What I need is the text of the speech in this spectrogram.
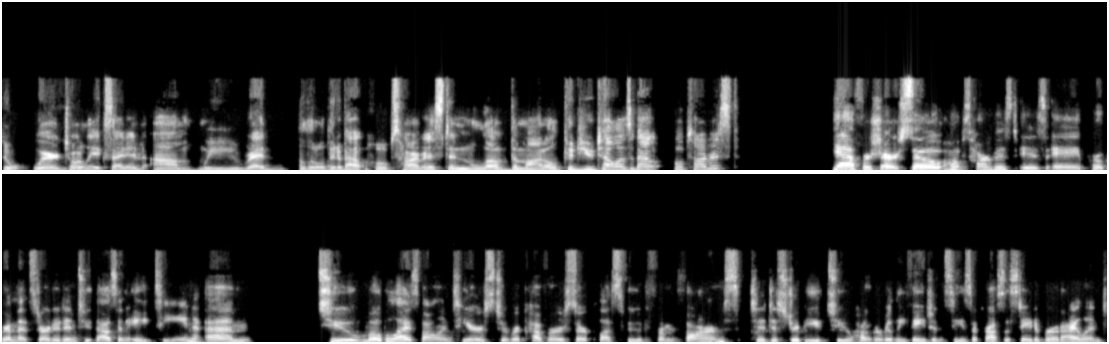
So we're totally excited. Um, we read a little bit about Hope's Harvest and loved the model. Could you tell us about Hope's Harvest? Yeah, for sure. So Hope's Harvest is a program that started in 2018 um, to mobilize volunteers to recover surplus food from farms to distribute to hunger relief agencies across the state of Rhode Island.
